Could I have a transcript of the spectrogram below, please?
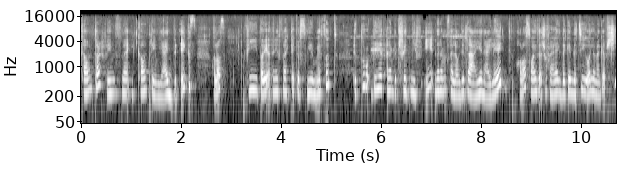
counter فاهم؟ اسمها egg counter اللي بيعد ال eggs خلاص؟ في طريقة تانية اسمها Kato smear method الطرق ديت أنا بتفيدني في إيه؟ إن أنا مثلا لو اديت العيان علاج خلاص وعايزة أشوف العلاج ده جاب نتيجة ولا ما جابش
